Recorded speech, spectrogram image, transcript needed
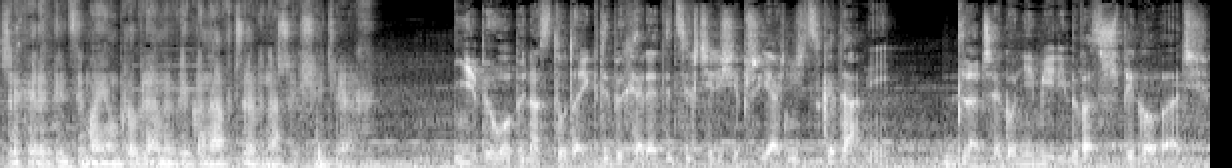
że heretycy mają programy wykonawcze w naszych sieciach. Nie byłoby nas tutaj, gdyby heretycy chcieli się przyjaźnić z getami. Dlaczego nie mieliby was szpiegować?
